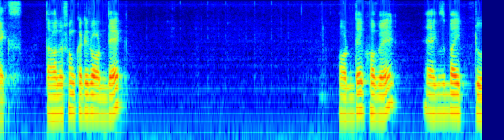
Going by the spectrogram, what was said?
এক্স তাহলে সংখ্যাটির অর্ধেক অর্ধেক হবে এক্স বাই টু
